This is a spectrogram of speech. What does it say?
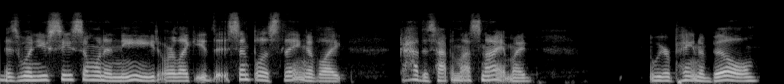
Mm. Is when you see someone in need or like the simplest thing of like god this happened last night. My we were paying a bill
